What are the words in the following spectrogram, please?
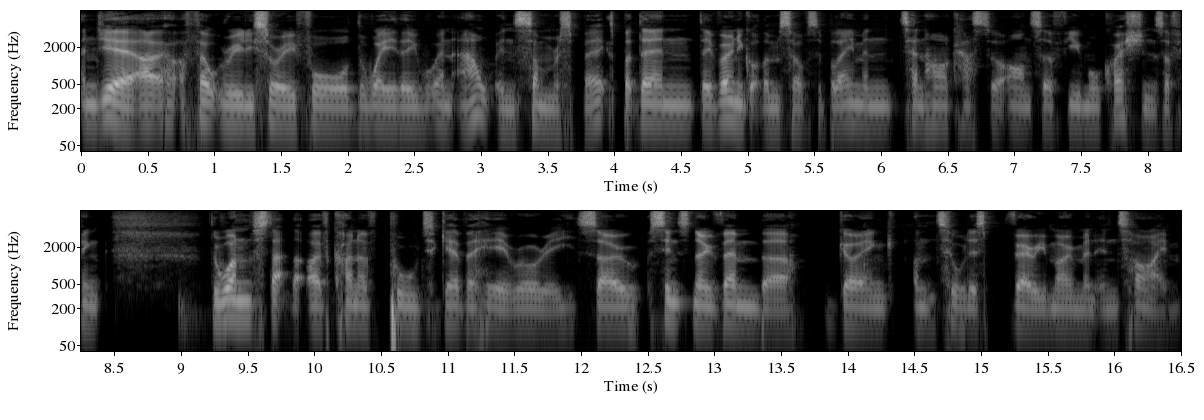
and yeah, I, I felt really sorry for the way they went out in some respects, but then they've only got themselves to blame, and Ten Hag has to answer a few more questions. I think the one stat that I've kind of pulled together here, Ruairi. So since November, going until this very moment in time,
